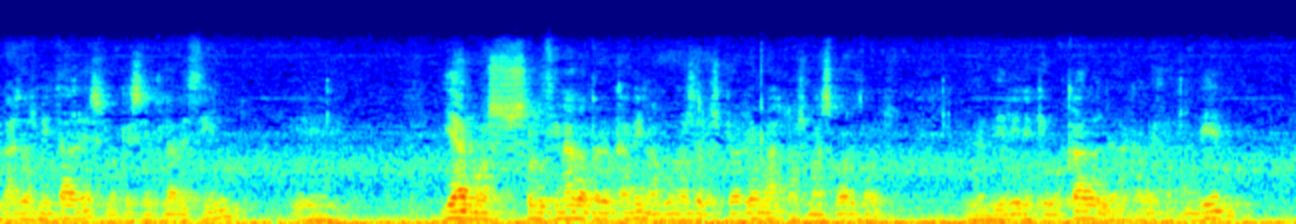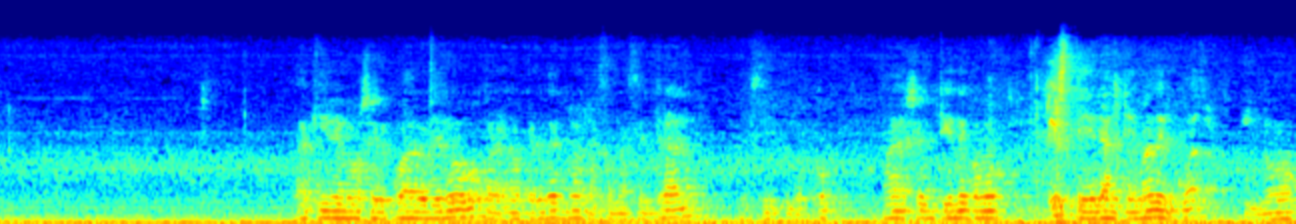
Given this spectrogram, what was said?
las dos mitades, lo que es el clavecín. ya hemos solucionado por el camino algunos de los problemas, los más gordos, el del violín equivocado, el de la cabeza también, Aquí vemos el cuadro de nuevo, para no perdernos, la zona central, el círculo Ahora se entiende como este era el tema del cuadro, y no,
